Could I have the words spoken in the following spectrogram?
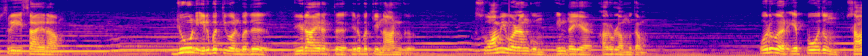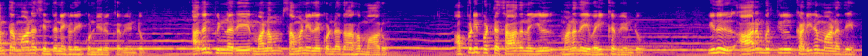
ஸ்ரீ சாய்ராம். ஜூன் இருபத்தி ஒன்பது ஈராயிரத்து இருபத்தி நான்கு. சுவாமி வழங்கும் இன்றைய அருள் அமுதம் ஒருவர் எப்போதும் சாந்தமான சிந்தனைகளை கொண்டிருக்க வேண்டும். அதன் பின்னரே மனம் சமநிலை கொண்டதாக மாறும். அப்படிப்பட்ட சாதனையில் மனதை வைக்க வேண்டும். இது ஆரம்பத்தில் கடினமானதே.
